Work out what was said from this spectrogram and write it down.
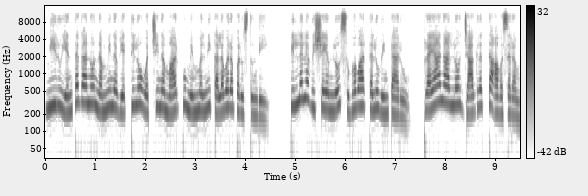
మీరు ఎంతగానో నమ్మిన వ్యక్తిలో వచ్చిన మార్పు మిమ్మల్ని కలవరపరుస్తుంది. పిల్లల విషయంలో శుభవార్తలు వింటారు. ప్రయాణాల్లో జాగ్రత్త అవసరం.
